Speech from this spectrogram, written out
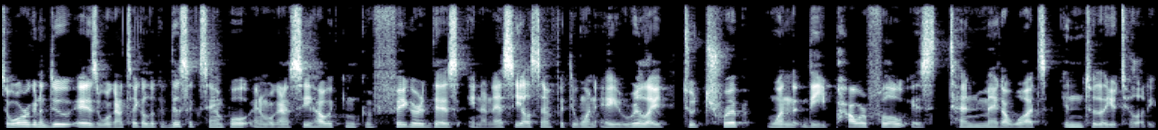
So what we're going to do is we're going to take a look at this example and we're going to see how we can configure this in an SEL751A relay to trip when the power flow is 10 megawatts into the utility.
